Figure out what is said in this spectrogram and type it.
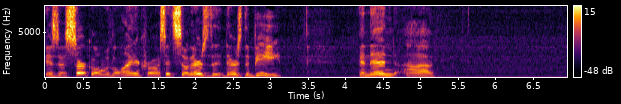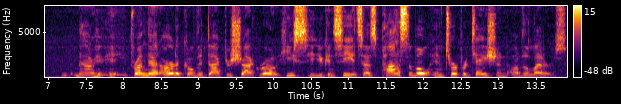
is a circle with a line across it. So there's the there's the B, and then uh, now he, from that article that Dr. Schoch wrote, he's, he, you can see it says possible interpretation of the letters.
